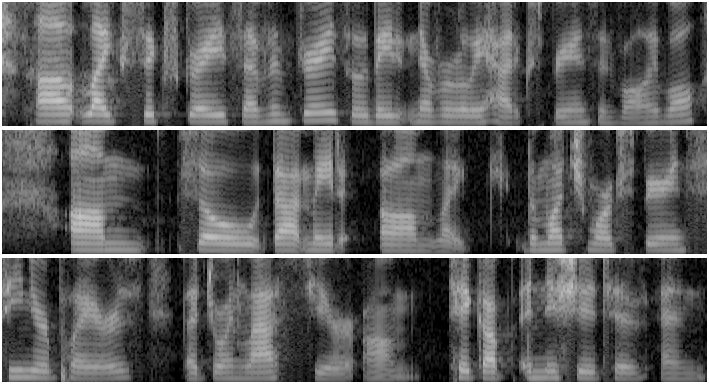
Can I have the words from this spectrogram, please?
uh, like sixth grade, seventh grade. So they never really had experience in volleyball. Um, so that made um, like the much more experienced senior players that joined last year um, take up initiative and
